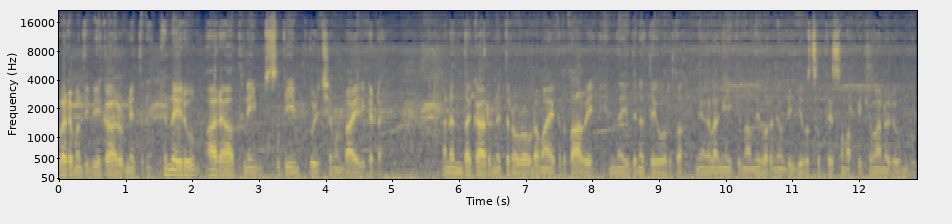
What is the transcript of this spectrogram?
പരമ ദിവ്യകാരുണ്യത്തിന് എന്നേരവും ആരാധനയും സ്തുതിയും പുഴിച്ചുമുണ്ടായിരിക്കട്ടെ അനന്തകാരുണ്യത്തിനുറവിടമായ കർത്താവെ ഇന്ന് ഈ ദിനത്തെ ഓർത്ത് ഞങ്ങൾ അങ്ങേക്ക് നന്ദി പറഞ്ഞുകൊണ്ട് ഈ ദിവസത്തെ സമർപ്പിക്കുവാനൊരുണ്ടു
